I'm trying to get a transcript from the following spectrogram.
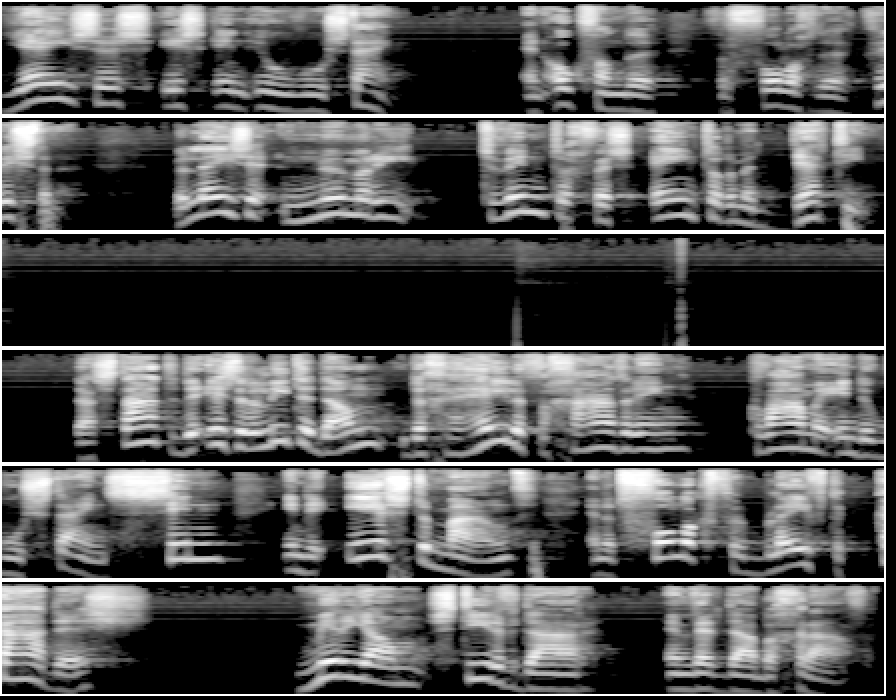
Jezus is in uw woestijn. En ook van de vervolgde christenen. We lezen nummer 20, vers 1 tot en met 13. Daar staat, de Israëlieten dan, de gehele vergadering, kwamen in de woestijn Sin in de eerste maand en het volk verbleef te Kadesh. Mirjam stierf daar en werd daar begraven.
